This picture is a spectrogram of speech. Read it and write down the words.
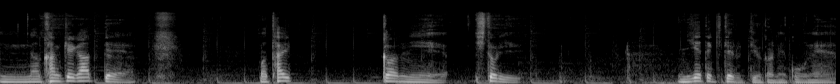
な関係があってまあ、体育館に1人逃げてきてるっていうかねこうね、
